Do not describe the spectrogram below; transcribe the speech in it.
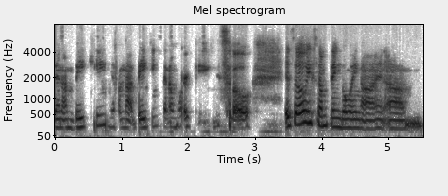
then I'm baking. If I'm not baking, then I'm working. So it's always something going on. Um,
